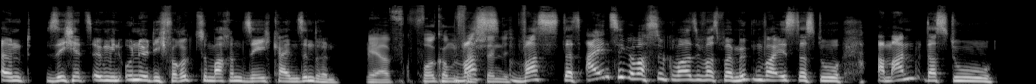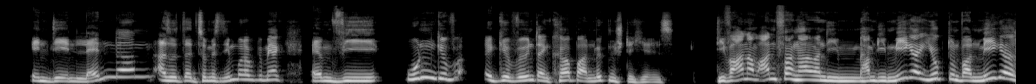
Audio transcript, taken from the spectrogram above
und sich jetzt irgendwie unnötig verrückt zu machen, sehe ich keinen Sinn drin. Ja, vollkommen was, verständlich. Was das einzige, was du quasi was bei Mücken war, ist, dass du am An, dass du in den Ländern, also zumindest in dem Urlaub gemerkt, ähm, wie ungewöhnt dein Körper an Mückenstiche ist. Die waren am Anfang, haben die, haben die mega gejuckt und waren mega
